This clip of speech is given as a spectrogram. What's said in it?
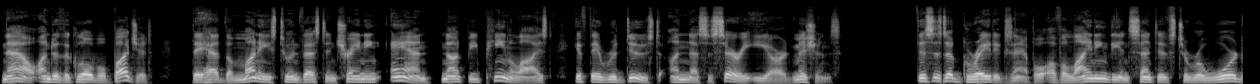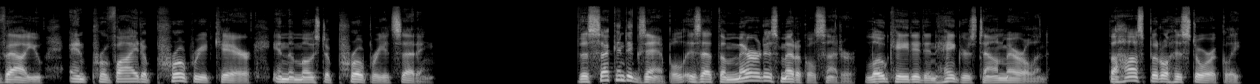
Now, under the global budget, they had the monies to invest in training and not be penalized if they reduced unnecessary ER admissions. This is a great example of aligning the incentives to reward value and provide appropriate care in the most appropriate setting. The second example is at the Meritus Medical Center, located in Hagerstown, Maryland. The hospital historically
